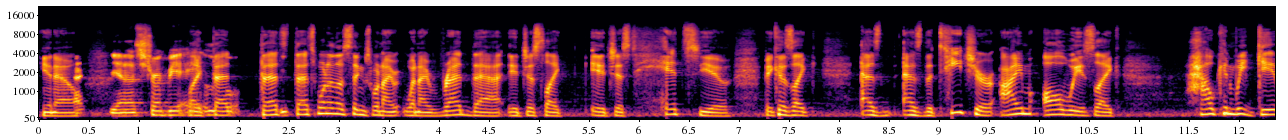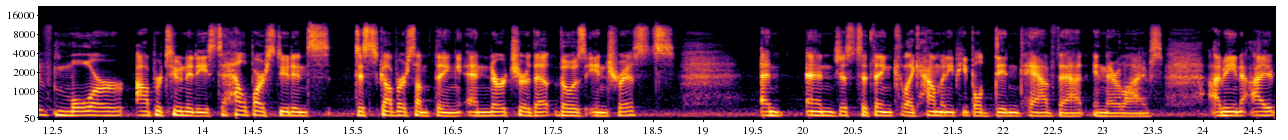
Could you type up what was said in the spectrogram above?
You know, Yeah, that struck me. like that. That's that's one of those things. When I when I read that, it just like it just hits you because like as as the teacher, I'm always like, how can we give more opportunities to help our students discover something and nurture that those interests and and just to think like how many people didn't have that in their lives i mean i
